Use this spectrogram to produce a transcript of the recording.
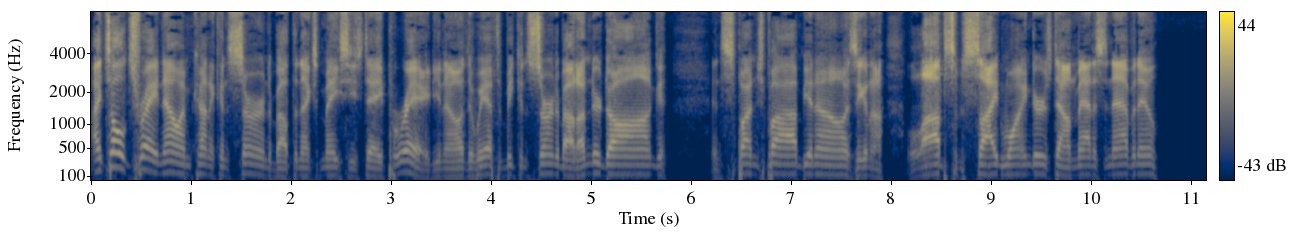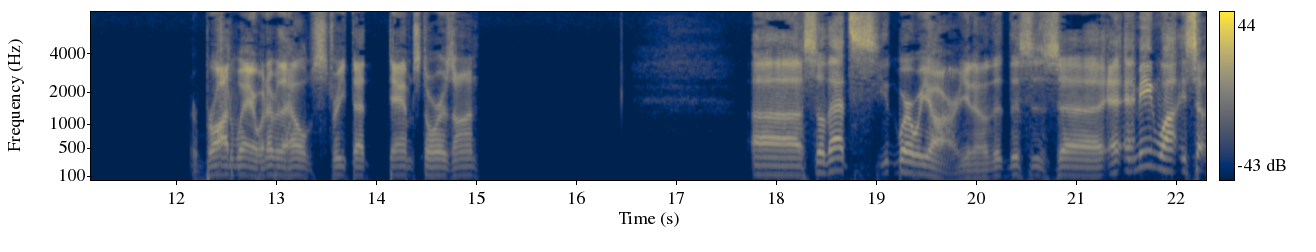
I told Trey now I'm kind of concerned about the next Macy's Day Parade. You know, do we have to be concerned about Underdog and SpongeBob? You know, is he going to lob some sidewinders down Madison Avenue or Broadway or whatever the hell street that damn store is on? Uh, so that's where we are. You know, this is. Uh, and, meanwhile, so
